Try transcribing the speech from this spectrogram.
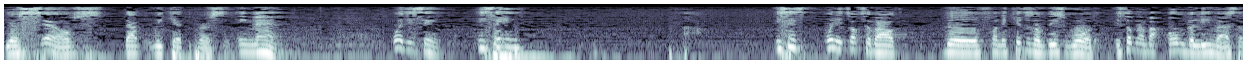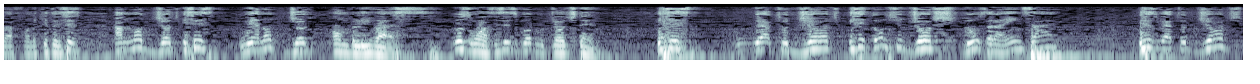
yourselves that wicked person. Amen. What is he saying? He's saying, he says, when he talks about the fornicators of this world, he's talking about unbelievers that are fornicators. He says, I'm not judge. He says, we are not judge unbelievers. Those ones, he says, God will judge them. He says, we are to judge. He said, don't you judge those that are inside? He says, we are to judge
